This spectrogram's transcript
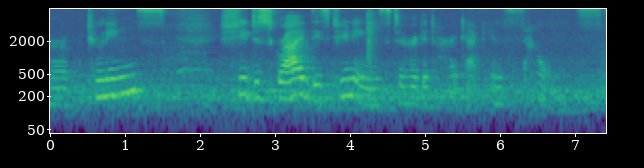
her tunings, she described these tunings to her guitar tech in sounds.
